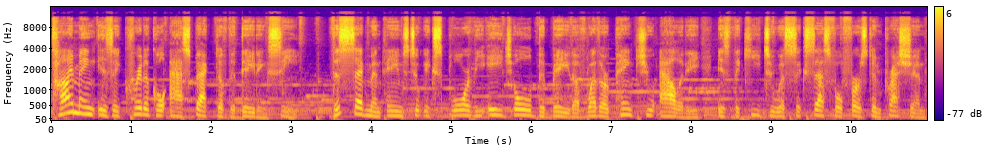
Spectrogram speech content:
Timing is a critical aspect of the dating scene. This segment aims to explore the age-old debate of whether punctuality is the key to a successful first impression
